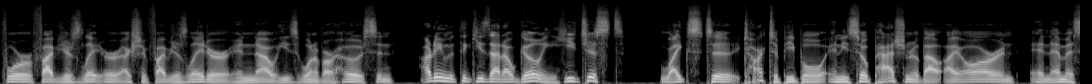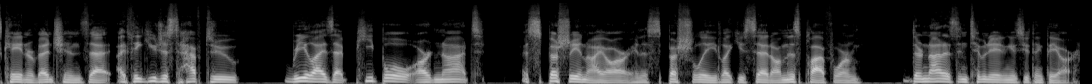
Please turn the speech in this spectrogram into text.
four or five years later, actually five years later, and now he's one of our hosts. And I don't even think he's that outgoing. He just likes to talk to people and he's so passionate about IR and, and MSK interventions that I think you just have to realize that people are not, especially in IR and especially, like you said, on this platform, they're not as intimidating as you think they are,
